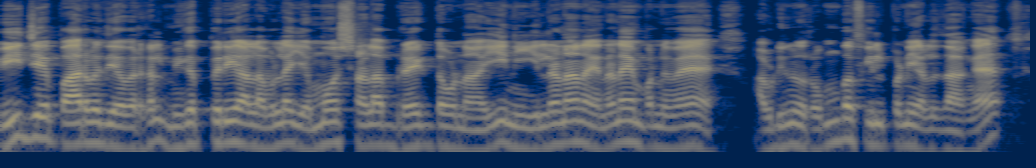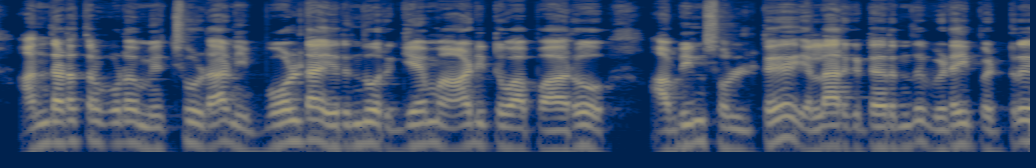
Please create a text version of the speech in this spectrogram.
விஜே பார்வதி அவர்கள் மிகப்பெரிய அளவில் எமோஷனலாக பிரேக் டவுன் ஆகி "நீ இல்லைன்னா நான் என்ன பண்ணுவேன்?" அப்படின்னு ரொம்ப ஃபீல் பண்ணி எழுதாங்க அந்த இடத்துல கூட மெச்சூர்டா, "நீ போல்டா இருந்து ஒரு கேம் ஆடிட்டு வா பாரு" அப்படின்னு சொல்லிட்டு எல்லார்கிட்ட இருந்து விடை பெற்று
